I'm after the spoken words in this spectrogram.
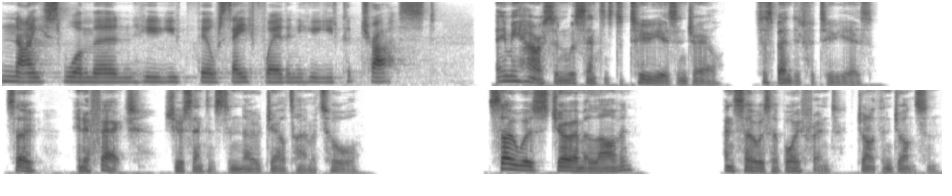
nice woman who you feel safe with and who you could trust. Amy Harrison was sentenced to two years in jail, suspended for two years. So, in effect, she was sentenced to no jail time at all. So was Jo Emma Larvin, and so was her boyfriend, Jonathan Johnson.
